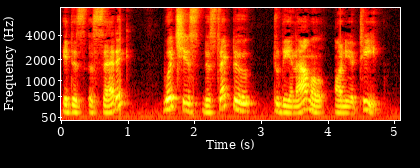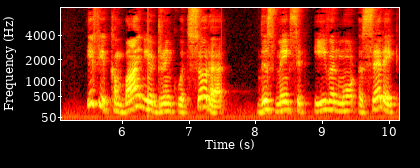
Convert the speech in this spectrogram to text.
It is acidic, which is destructive to the enamel on your teeth. If you combine your drink with soda, this makes it even more acidic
